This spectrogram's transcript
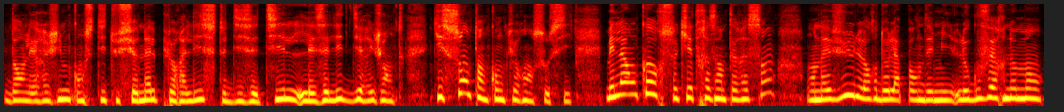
dans les régimes constitutionnels pluralistes, disait-il, les élites dirigeantes, qui sont en concurrence aussi. Mais là encore, ce qui est très intéressant, on a vu lors de la pandémie, le gouvernement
